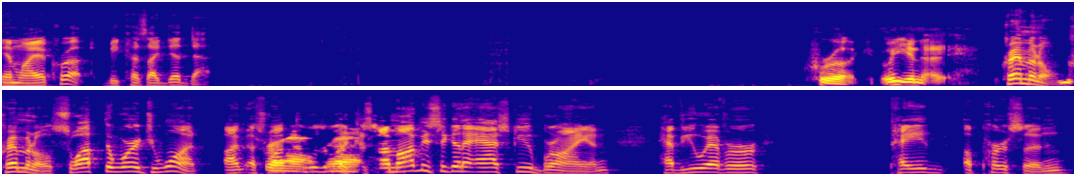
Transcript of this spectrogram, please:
Am I a crook because I did that? Crook. Well, you know, Criminal, criminal. Swap the word you want. I'm swap Right, the word right. I'm obviously going to ask you, Brian. Have you ever paid a person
